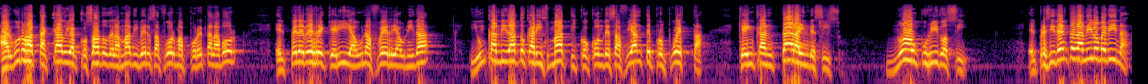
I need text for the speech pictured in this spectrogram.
algunos atacados y acosados de las más diversas formas por esta labor, el PLD requería una férrea unidad y un candidato carismático con desafiante propuesta que encantara indeciso. No ha ocurrido así. El presidente Danilo Medina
